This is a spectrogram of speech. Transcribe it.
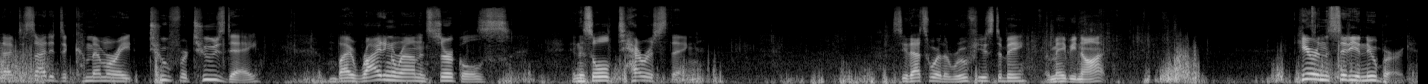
And I've decided to commemorate Two for Tuesday by riding around in circles in this old terrace thing. See, that's where the roof used to be, or maybe not. Here in the city of Newburgh.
